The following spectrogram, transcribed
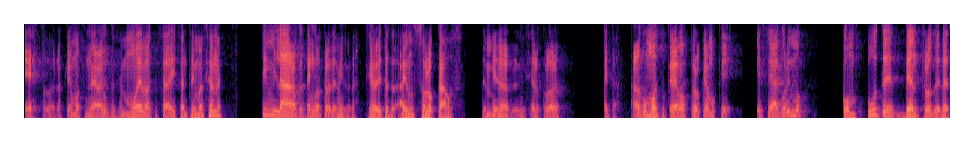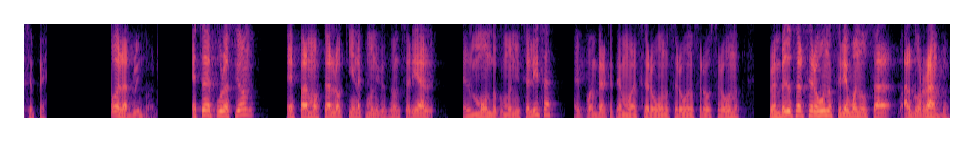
esto, ¿verdad? Queremos tener algo que se mueva, que sea de diferentes animaciones, similar a lo que tengo atrás de mí, ¿verdad? Que ahorita hay un solo caos. De mira, reiniciar los colores. Ahí está. Algo como eso queremos, pero queremos que ese algoritmo compute dentro del SP. O el Arduino. Esta depuración es para mostrarlo aquí en la comunicación serial el mundo como inicializa. Ahí pueden ver que tenemos el 01, 01, 001. Pero en vez de usar 01 sería bueno usar algo random.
